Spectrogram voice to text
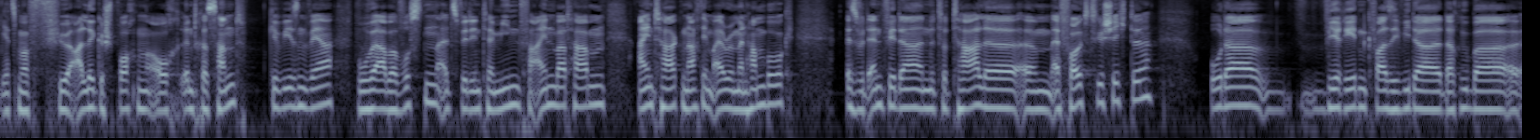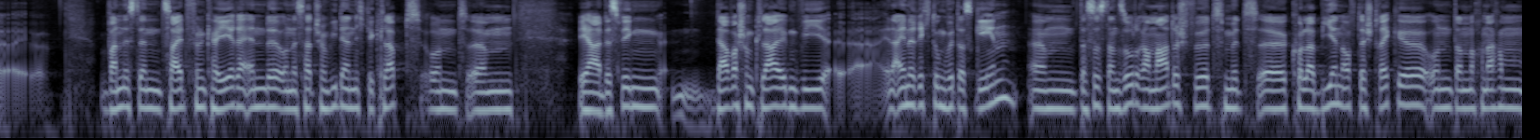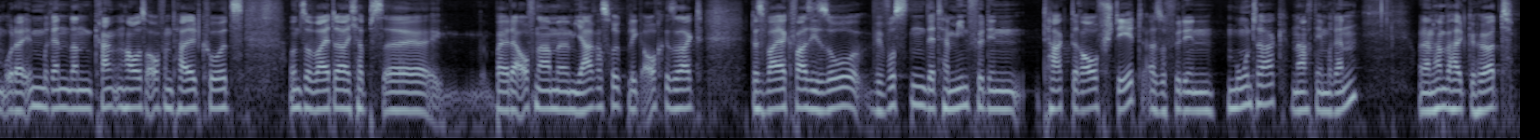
jetzt mal für alle gesprochen auch interessant gewesen wäre, wo wir aber wussten, als wir den Termin vereinbart haben, ein Tag nach dem Ironman Hamburg, es wird entweder eine totale ähm, Erfolgsgeschichte oder wir reden quasi wieder darüber, äh, wann ist denn Zeit für ein Karriereende und es hat schon wieder nicht geklappt und ähm, ja, deswegen, da war schon klar, irgendwie äh, in eine Richtung wird das gehen. Ähm, dass es dann so dramatisch wird mit äh, Kollabieren auf der Strecke und dann noch nach dem oder im Rennen dann Krankenhausaufenthalt kurz und so weiter. Ich habe es äh, bei der Aufnahme im Jahresrückblick auch gesagt das war ja quasi so, wir wussten, der Termin für den Tag drauf steht, also für den Montag nach dem Rennen. Und dann haben wir halt gehört,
